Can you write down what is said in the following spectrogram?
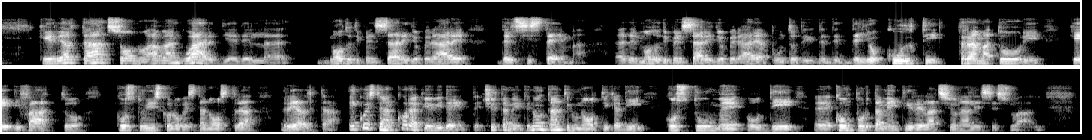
che in realtà sono avanguardie del modo di pensare e di operare del sistema, eh, del modo di pensare e di operare appunto di, de, de, degli occulti tramatori che di fatto costruiscono questa nostra realtà. E questo è ancora più evidente, certamente non tanto in un'ottica di costume o di eh, comportamenti relazionali e sessuali.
